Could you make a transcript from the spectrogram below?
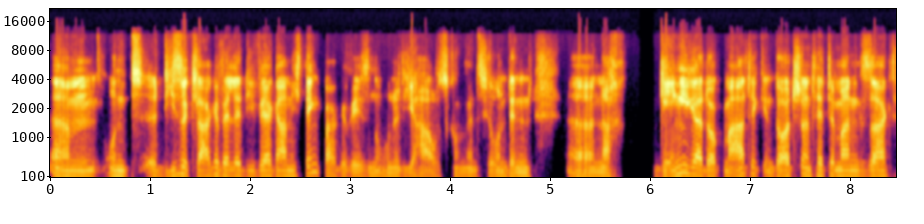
Ähm, und äh, diese Klagewelle, die wäre gar nicht denkbar gewesen ohne die Haarhofskonvention. Denn äh, nach gängiger Dogmatik in Deutschland hätte man gesagt,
